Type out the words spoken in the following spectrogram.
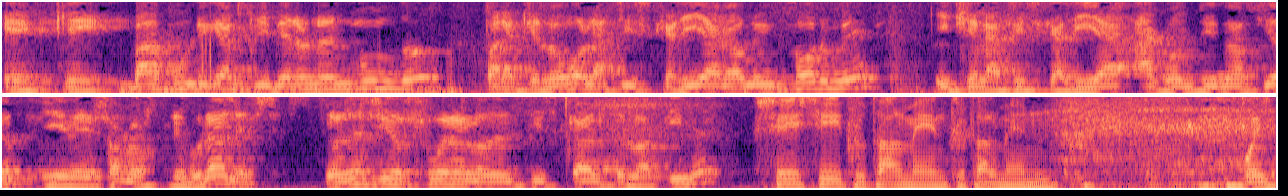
eh, que va a publicar primero en el mundo para que luego la Fiscalía haga un informe y que la Fiscalía a continuación lleve eso a los tribunales. No sé si os suena lo del fiscal te lo afina. Sí, sí, totalment, totalment. Pues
